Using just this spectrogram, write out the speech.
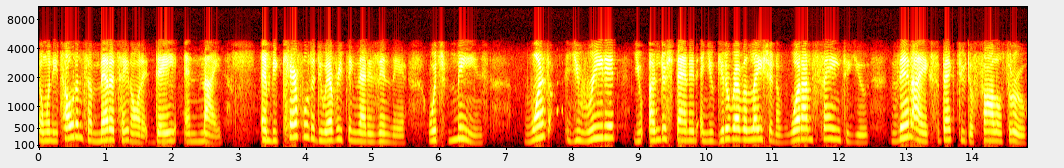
And when he told him to meditate on it day and night and be careful to do everything that is in there, which means Once you read it, you understand it, and you get a revelation of what I'm saying to you, then I expect you to follow through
